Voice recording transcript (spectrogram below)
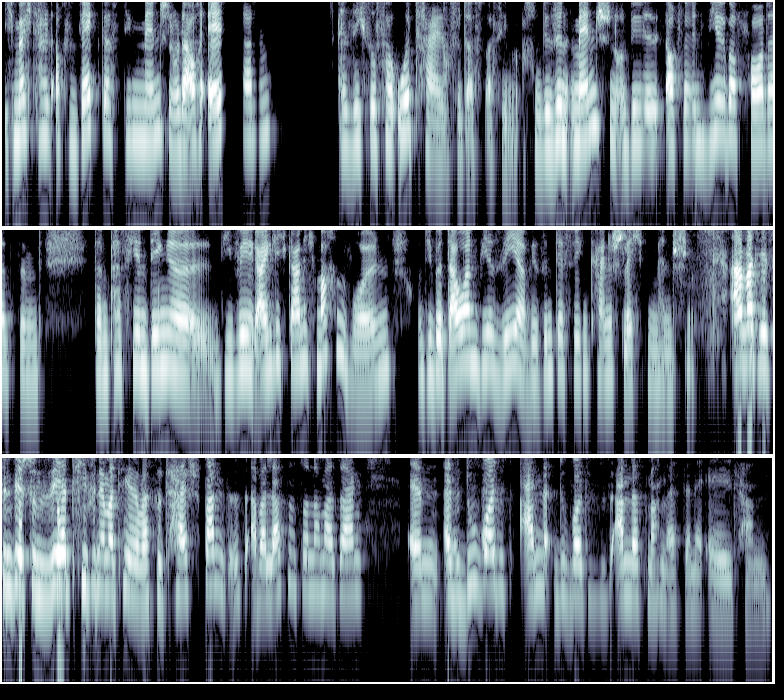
ich möchte halt auch weg, dass die Menschen oder auch Eltern sich so verurteilen für das, was sie machen. Wir sind Menschen und wir, auch wenn wir überfordert sind, dann passieren Dinge, die wir eigentlich gar nicht machen wollen und die bedauern wir sehr. Wir sind deswegen keine schlechten Menschen. Aber warte, jetzt sind wir schon sehr tief in der Materie, was total spannend ist. Aber lass uns doch nochmal sagen, ähm, also du wolltest, du wolltest es anders machen als deine Eltern.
